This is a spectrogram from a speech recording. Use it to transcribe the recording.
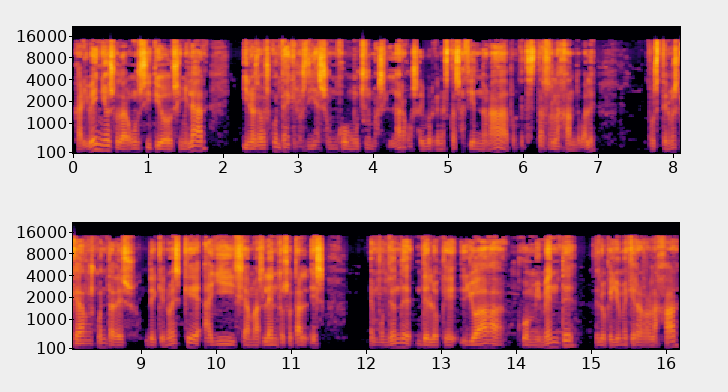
caribeños o de algún sitio similar y nos damos cuenta de que los días son como muchos más largos, ahí porque no estás haciendo nada, porque te estás relajando, ¿vale? Pues tenemos que darnos cuenta de eso, de que no es que allí sea más lentos o tal, es en función de, lo que yo haga con mi mente, de lo que yo me quiera relajar,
